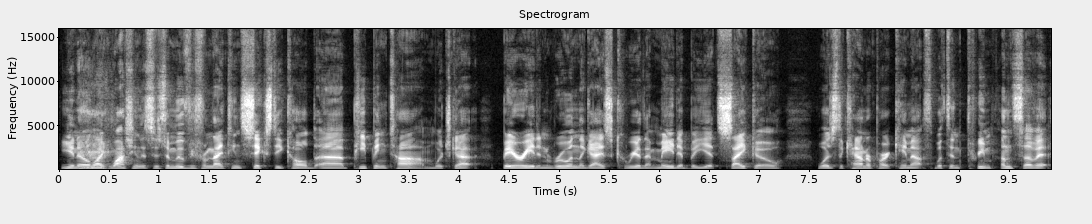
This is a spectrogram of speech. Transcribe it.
You know, like watching this. There's a movie from 1960 called uh, Peeping Tom, which got buried and ruined the guy's career that made it, but yet Psycho was the counterpart. Came out within three months of it,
